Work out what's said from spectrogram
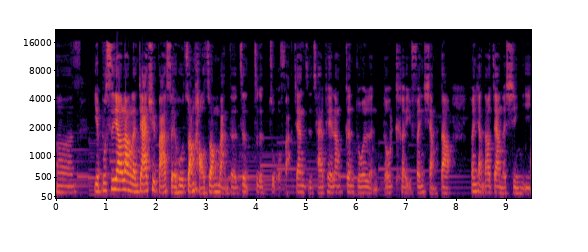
嗯，也不是要让人家去把水壶装好装满的这这个做法，这样子才可以让更多人都可以分享到。分享到这样的心意，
